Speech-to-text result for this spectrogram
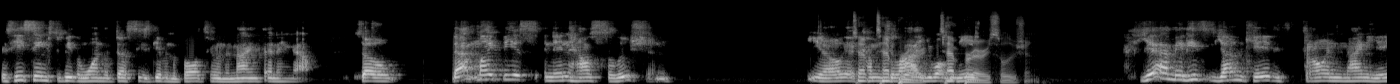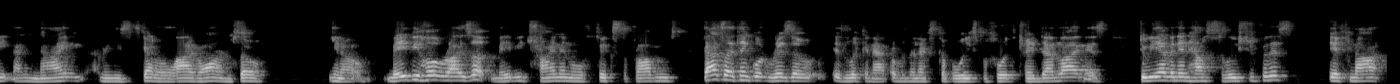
Because he seems to be the one that Dusty's given the ball to in the ninth inning now. So that might be a, an in house solution. You know, Tem- come July, you won't temporary need, solution. Yeah, I mean, he's a young kid. He's throwing 98, 99. I mean, he's got a live arm. So, you know, maybe he'll rise up. Maybe Treinen will fix the problems. That's, I think, what Rizzo is looking at over the next couple weeks before the trade deadline is do we have an in-house solution for this? If not,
